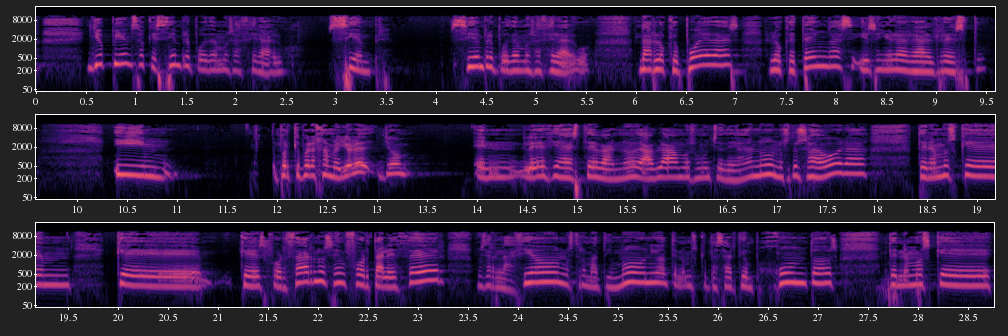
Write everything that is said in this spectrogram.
yo pienso que siempre podemos hacer algo. Siempre. Siempre podemos hacer algo. Dar lo que puedas, lo que tengas y el Señor hará el resto. Y porque, por ejemplo, yo le, yo le decía a Esteban, ¿no? Hablábamos mucho de, ah, no, nosotros ahora tenemos que, que, que esforzarnos en fortalecer nuestra relación, nuestro matrimonio, tenemos que pasar tiempo juntos, tenemos que,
